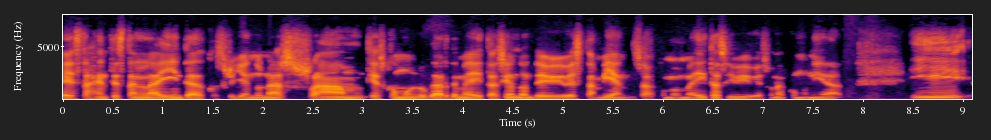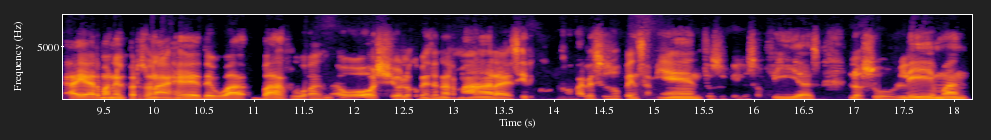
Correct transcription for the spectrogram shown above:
Esta gente está en la India construyendo una ashram, que es como un lugar de meditación donde vives también, o sea, como meditas y vives una comunidad. Y ahí arman el personaje de Bhagwan o Osho, lo comienzan a armar, a decir cuáles son sus pensamientos, sus filosofías, lo subliman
